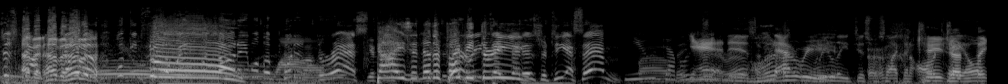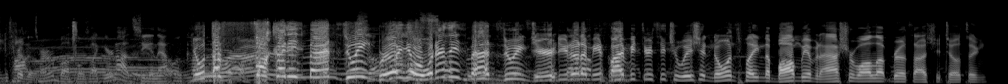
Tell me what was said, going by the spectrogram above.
Just Heaven, down to heaven, Jonah, heaven. Looking for the win, but not able to put it to rest. Guys, another What a retake 5v3. That is for TSM. Yeah, it is. I mean, that really just was like an Okay, John, RKO at the for top the- turnbuckles. Like, you're not seeing that one Yo, what the fuck are these mans doing, bro? Yo, what are these mans doing, Jared? You know what I mean? 5v3 situation, no one's playing the bomb. We have an Asher wall up, bro. It's actually tilting.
